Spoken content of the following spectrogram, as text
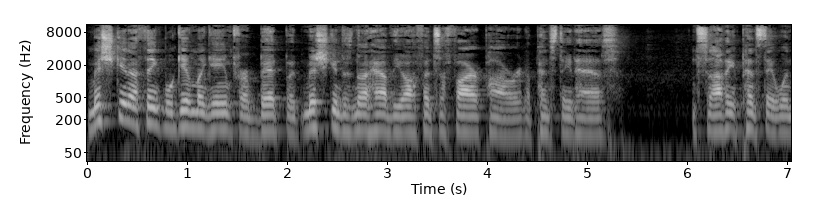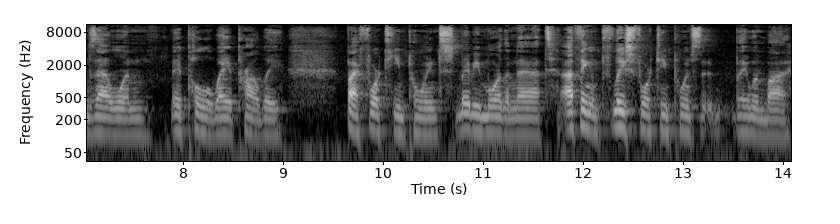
Michigan, I think, will give them a game for a bit, but Michigan does not have the offensive firepower that Penn State has. So I think Penn State wins that one. They pull away probably by 14 points, maybe more than that. I think at least 14 points that they win by.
